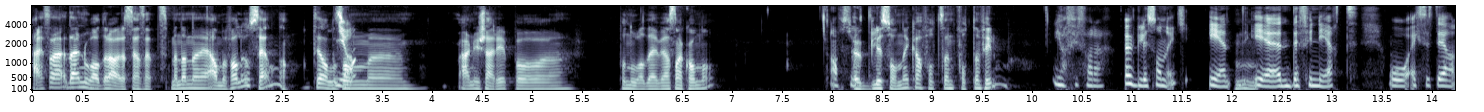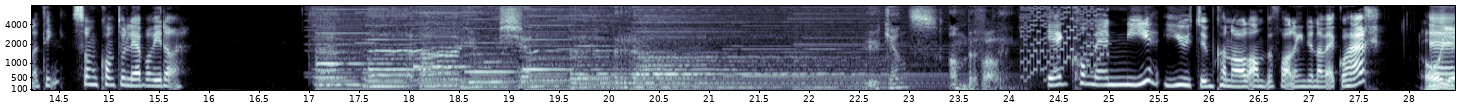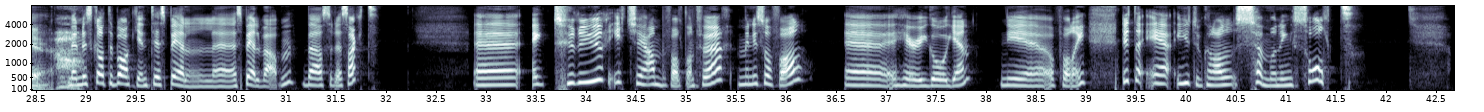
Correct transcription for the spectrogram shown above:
Nei, så Det er noe av det rareste jeg har sett. Men den, jeg anbefaler jo scenen da. Til alle Ja. som uh, er nysgjerrig på, på noe av det vi har snakka om nå. Absolutt. Ugly Sonic har fått en, fått en film. Ja, fy fader. Ugly Sonic er, en- er en definert og eksisterende ting som kommer til å leve videre. Ukens anbefaling. Jeg kom med en ny YouTube-kanalanbefaling denne uka her. Oh yeah. Eh, men vi skal tilbake igjen til spil, eh, spillverden, bare så det er sagt. Eh, jeg tror ikke jeg har anbefalt den før, men i så fall eh, Here you go again. Ny oppfordring. Dette er YouTube-kanalen Summoning Salt.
